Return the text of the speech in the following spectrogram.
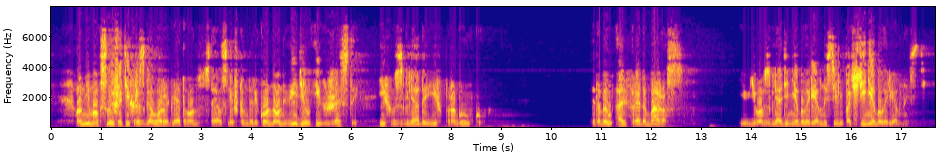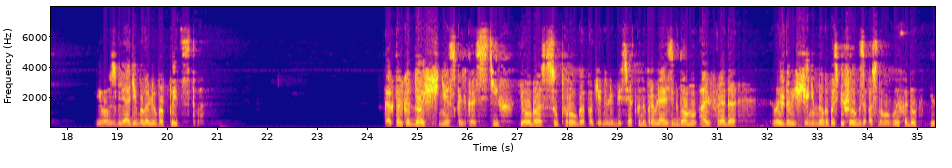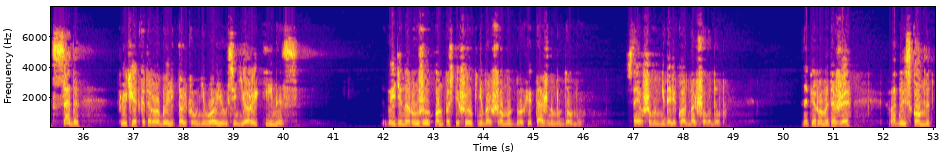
Он не мог слышать их разговоры, для этого он стоял слишком далеко, но он видел их жесты, их взгляды, их прогулку. Это был Альфредо Баррос, и в его взгляде не было ревности или почти не было ревности. В его взгляде было любопытство. Как только дождь несколько стих, и оба супруга покинули беседку, направляясь к дому Альфреда, выждав еще немного, поспешил к запасному выходу из сада, ключи от которого были только у него и у сеньоры Инес — Выйдя наружу, он поспешил к небольшому двухэтажному дому, стоявшему недалеко от большого дома. На первом этаже В одной из комнат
